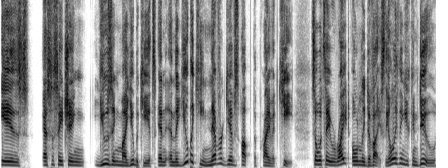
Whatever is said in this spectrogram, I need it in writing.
is SSHing using my YubiKey. It's and, and the YubiKey never gives up the private key. So it's a write-only device. The only thing you can do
